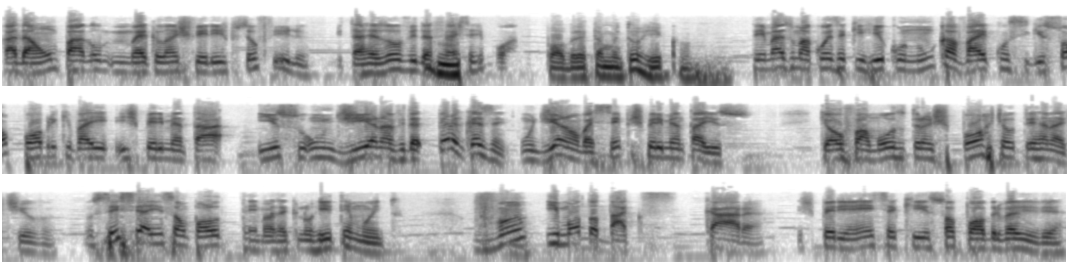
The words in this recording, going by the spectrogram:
cada um paga o McLanche feliz pro seu filho. E tá resolvido, é Uhum. festa de pobre. Pobre tá muito rico. Tem mais uma coisa que rico nunca vai conseguir, só pobre que vai experimentar isso um dia na vida. Pera, quer dizer, um dia não, vai sempre experimentar isso. Que é o famoso transporte alternativo. Não sei se aí em São Paulo tem, mas aqui no Rio tem muito. Van e mototáxi. Cara, experiência que só pobre vai viver.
